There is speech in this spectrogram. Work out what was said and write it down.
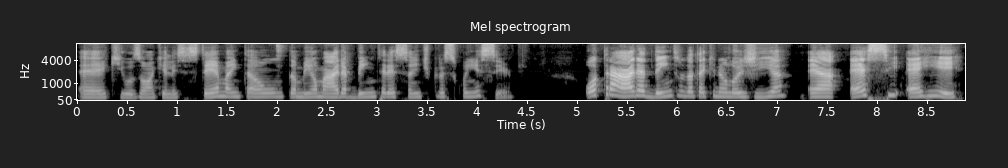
é, que usam aquele sistema. Então, também é uma área bem interessante para se conhecer. Outra área dentro da tecnologia é a SRE,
